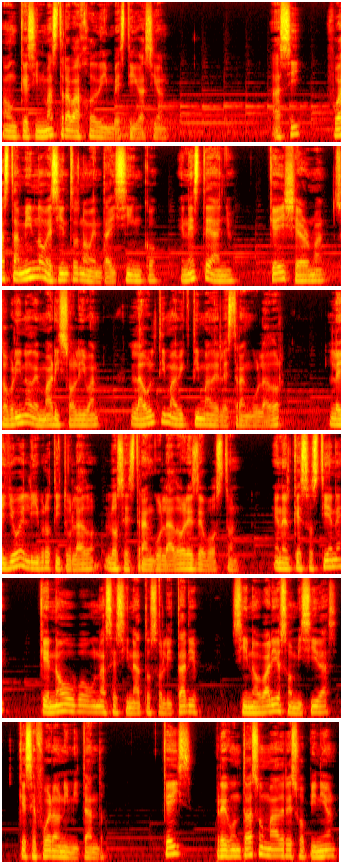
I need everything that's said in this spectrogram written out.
aunque sin más trabajo de investigación. Así, fue hasta 1995, en este año, Kay Sherman, sobrino de Mary Sullivan, la última víctima del estrangulador, leyó el libro titulado Los estranguladores de Boston, en el que sostiene que no hubo un asesinato solitario, sino varios homicidas que se fueron imitando. Case preguntó a su madre su opinión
